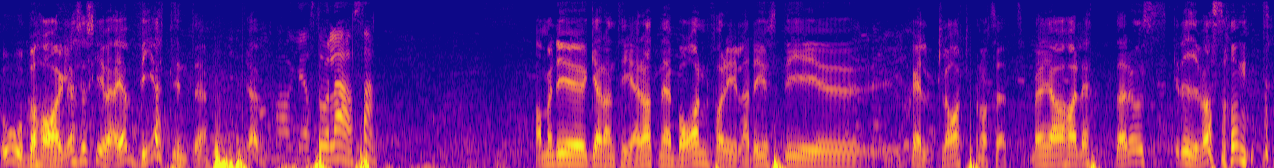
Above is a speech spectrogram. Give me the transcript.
obehagligast att skriva? Jag vet inte. Jag, Obehagligast att läsa? ja men det är ju garanterat när barn far illa, det är, ju, det är ju självklart på något sätt. Men jag har lättare att skriva sånt.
